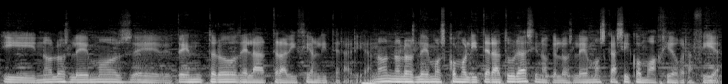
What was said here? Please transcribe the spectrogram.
y no los leemos eh, dentro de la tradición literaria. ¿no? no los leemos como literatura, sino que los leemos casi como a geografía.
